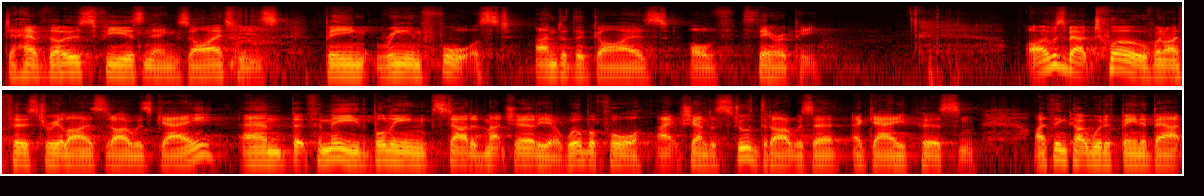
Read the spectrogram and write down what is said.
to have those fears and anxieties being reinforced under the guise of therapy. I was about 12 when I first realised that I was gay, um, but for me, the bullying started much earlier, well before I actually understood that I was a, a, gay person. I think I would have been about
